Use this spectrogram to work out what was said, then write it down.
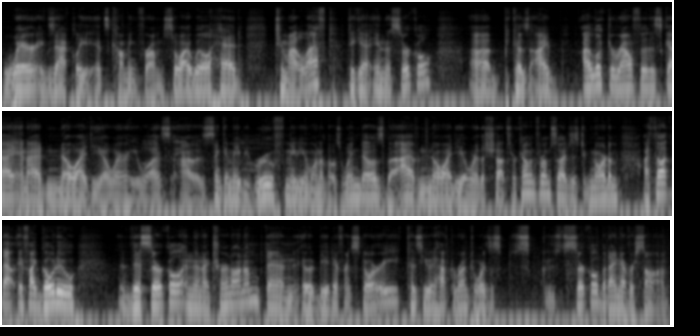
where exactly it's coming from. So I will head to my left to get in the circle uh, because I I looked around for this guy and I had no idea where he was. I was thinking maybe roof, maybe in one of those windows, but I have no idea where the shots were coming from, so I just ignored him. I thought that if I go to this circle and then I turn on him, then it would be a different story because he would have to run towards the circle, but I never saw him.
